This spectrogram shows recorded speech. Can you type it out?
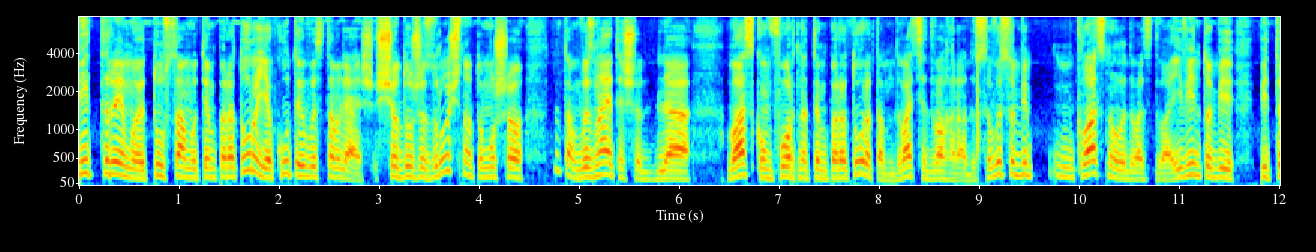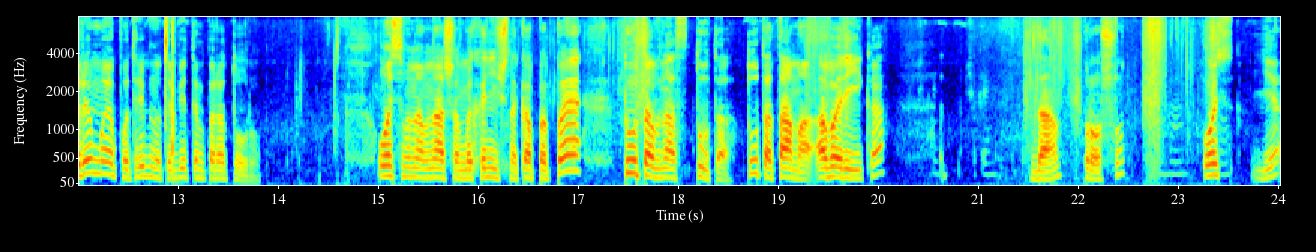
підтримує ту саму температуру, яку ти виставляєш, що дуже зручно, тому що ну там ви знаєте, що для вас комфортна температура там 22 градуси. Ви собі м, клацнули 22, і він тобі підтримує потрібну тобі температуру. Ось вона наша механічна КПП. Тут в нас тута, тута тама аварійка. Да, прошу. Ось є.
